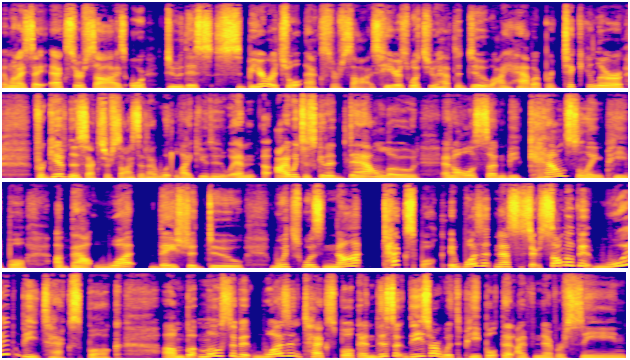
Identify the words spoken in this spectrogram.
And when I say exercise or do this spiritual exercise, here's what you have to do. I have a particular forgiveness exercise that I would like you to do. And I would just get a download and all of a sudden be counseling people about what they should do, which was not textbook. It wasn't necessary. Some of it would be textbook, um, but most of it wasn't textbook. And this, these are with people that I've never seen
